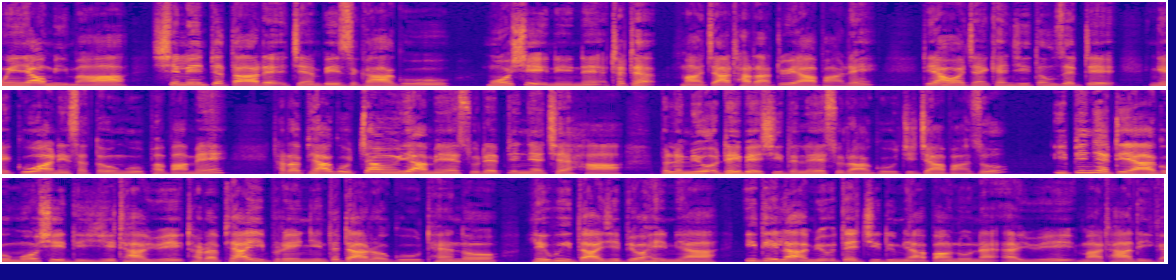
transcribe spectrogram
ဝင်ရောက်မီမှာရှင်းလင်းပြတ်သားတဲ့အကြံပေးစကားကိုမောရှေအနေနဲ့အထက်ထပ်မှာကြားထားတာတွေ့ရပါတယ်။ တရားဟောကျမ်းခန်းကြီး31ငွေ9ကနေ73ကိုဖတ်ပါမယ်။ထာဝရဘုရားကိုကြောက်ရွံ့ရမယ်ဆိုတဲ့ပြည့်ညက်ချက်ဟာဘယ်လိုမျိုးအဓိပ္ပာယ်ရှိသလဲဆိုတာကိုကြည့်ကြပါစို့ဤပြည့်ညက်တရားကိုမောရှိသည်ရေးထား၍ထာဝရဘုရား၏ဗြေညင်တက်တာတော်ကိုထမ်းသောလေဝိသားရေပြောဟိတ်များဣတိလအမျိုးအသက်ကြီးသူများအပေါင်းတို့၌အပ်၍မာထားသည်က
